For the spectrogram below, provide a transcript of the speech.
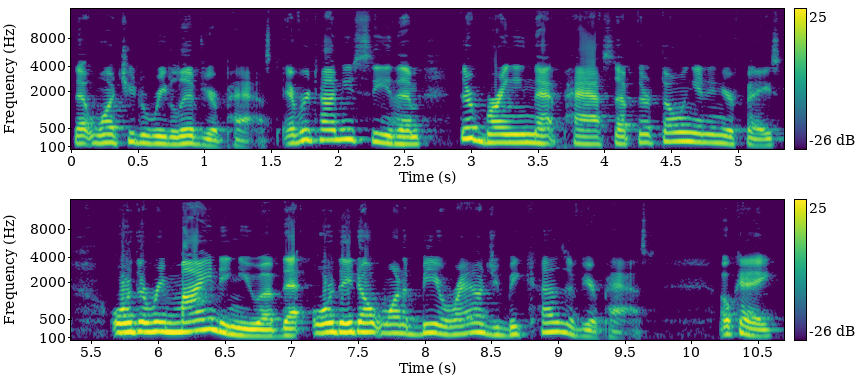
that want you to relive your past. Every time you see them, they're bringing that past up, they're throwing it in your face, or they're reminding you of that, or they don't want to be around you because of your past. Okay.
